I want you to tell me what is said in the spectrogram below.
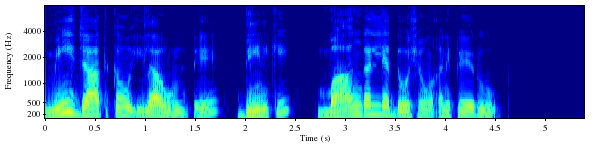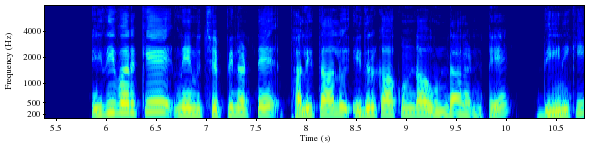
మీ జాతకం ఇలా ఉంటే దీనికి మాంగళ్య దోషం అని పేరు. ఇదివరకే నేను చెప్పినట్టే ఫలితాలు ఎదురుకాకుండా ఉండాలంటే దీనికి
